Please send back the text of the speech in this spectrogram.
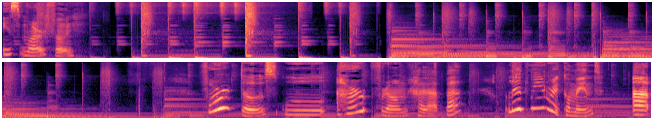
is more fun. For those who are from Jalapa, let me recommend a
